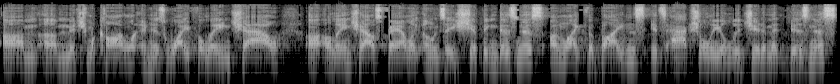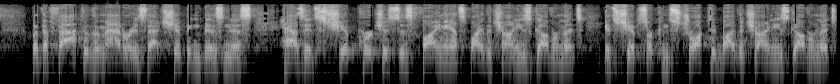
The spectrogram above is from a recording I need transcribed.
um, uh, Mitch McConnell and his wife Elaine Chao. Uh, Elaine Chao's family owns a shipping business. Unlike the Bidens, it's actually a legitimate business. But the fact of the matter is that shipping business has its ship purchases financed by the Chinese government. Its ships are constructed by the Chinese government.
